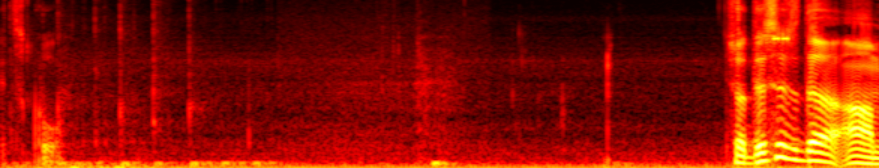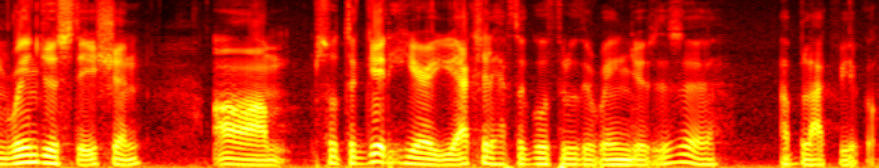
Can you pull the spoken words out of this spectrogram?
It's cool So this is the um, ranger station. Um, so to get here, you actually have to go through the rangers. This is a, a black vehicle.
